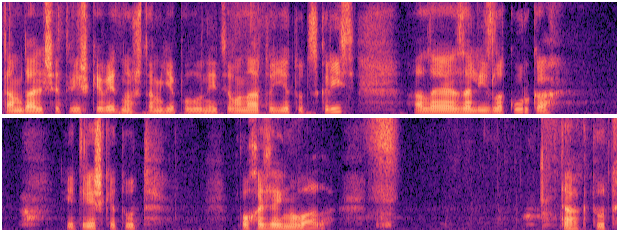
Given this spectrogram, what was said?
Там далі трішки видно, що там є полуниця. Вона то є тут скрізь, але залізла курка і трішки тут похазяйнувала. Так, тут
